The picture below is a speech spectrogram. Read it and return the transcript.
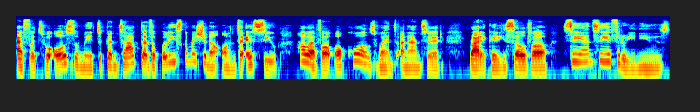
Efforts were also made to contact the police commissioner on the issue. However, all calls went unanswered. Radhica Silva, CNC3 News.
